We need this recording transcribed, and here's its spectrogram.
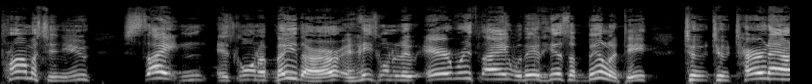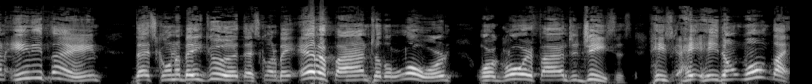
promising you, Satan is going to be there and he's going to do everything within his ability to, to tear down anything that's going to be good, that's going to be edifying to the Lord or glorifying to Jesus. He's, he, he don't want that.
